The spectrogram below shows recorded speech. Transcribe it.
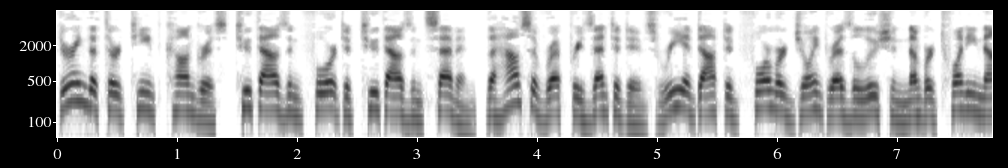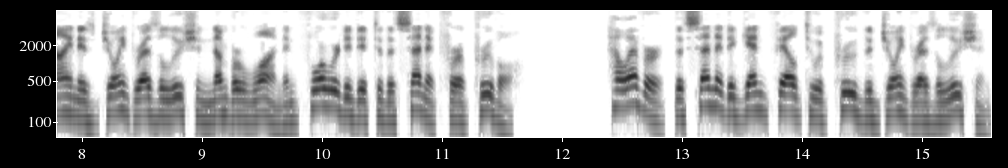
During the 13th Congress 2004 to 2007, the House of Representatives re-adopted former Joint Resolution No. 29 as Joint Resolution No. 1 and forwarded it to the Senate for approval. However, the Senate again failed to approve the joint resolution.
